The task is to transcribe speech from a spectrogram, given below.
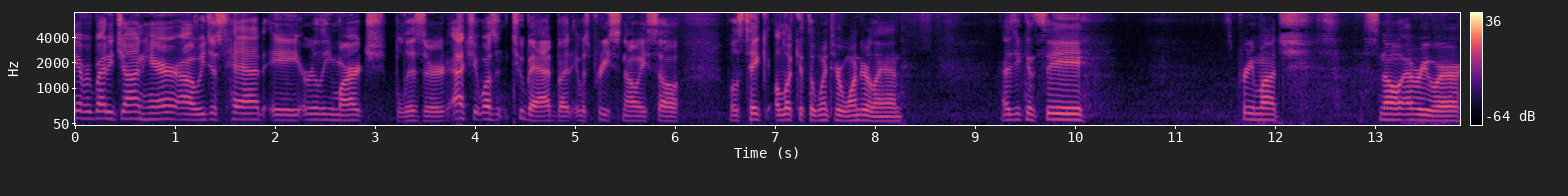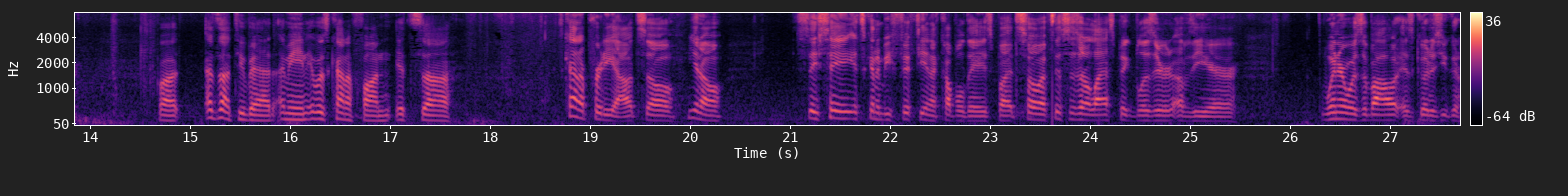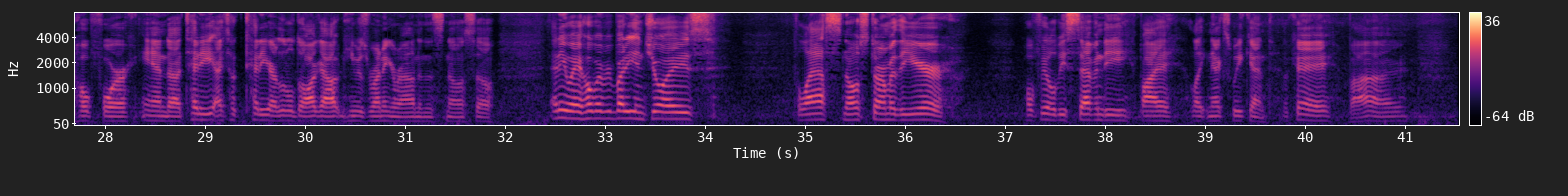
Hey everybody, John here. Uh, we just had a early March blizzard. Actually, it wasn't too bad, but it was pretty snowy. So let's take a look at the winter wonderland. As you can see, it's pretty much snow everywhere, but that's not too bad. I mean, it was kind of fun. It's uh, it's kind of pretty out. So you know, they say it's going to be 50 in a couple days. But so if this is our last big blizzard of the year winter was about as good as you could hope for. And uh, Teddy, I took Teddy, our little dog, out, and he was running around in the snow. So, anyway, hope everybody enjoys the last snowstorm of the year. Hopefully, it'll be 70 by like next weekend. Okay, bye.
